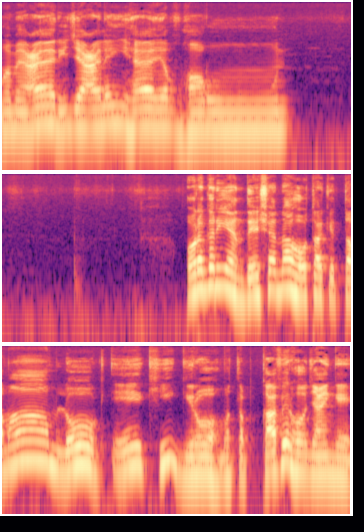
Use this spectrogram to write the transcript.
ومعارج عليها يظهرون۔ اور اگر یہ اندیشہ نہ ہوتا کہ تمام لوگ ایک ہی گروہ مطلب کافر ہو جائیں گے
